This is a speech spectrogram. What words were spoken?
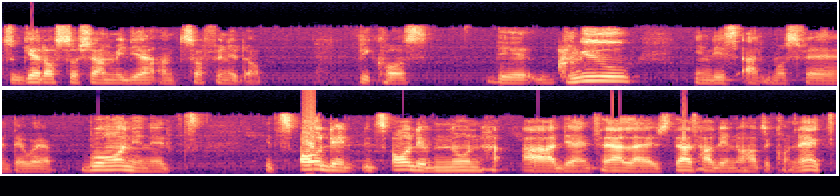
to get off social media and toughen it up because they grew in this atmosphere. They were born in it. it's all they it's all they've known uh, their entire lives. That's how they know how to connect.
